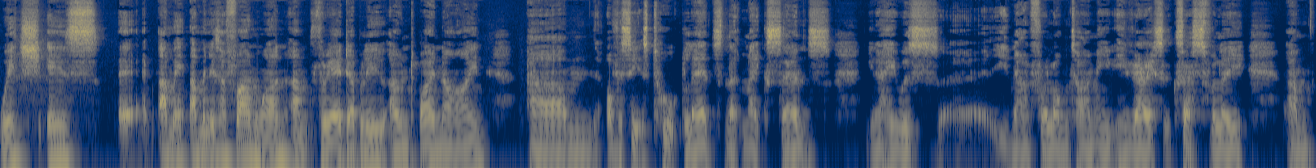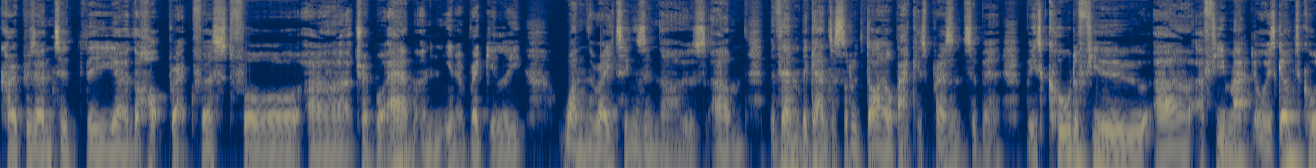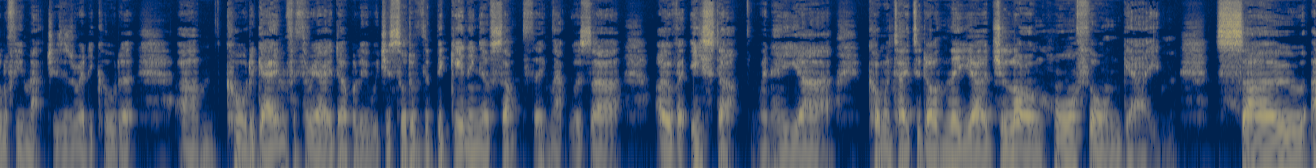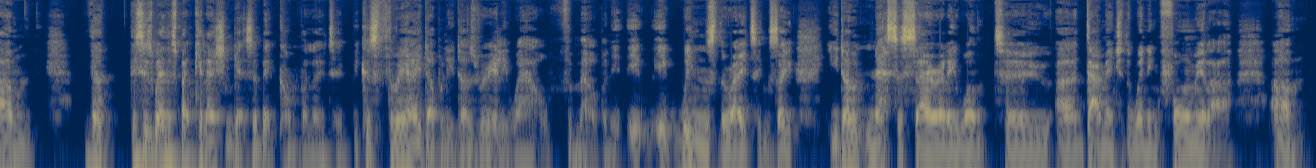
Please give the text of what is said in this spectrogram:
which is eh, I mean, I mean, it's a fun one. Um, 3AW owned by Nine. Um, obviously, it's talk led, so that makes sense. You know, he was, uh, you know, for a long time, he, he very successfully um, co-presented the uh, the hot breakfast for uh, Triple M, and you know, regularly won the ratings in those. Um, but then began to sort of dial back his presence a bit. But he's called a few uh, a few match, or he's going to call a few matches. He's already called a um, called a game for 3AW, which is sort of the beginning of something. That was uh, over Easter when he uh, commentated on the uh, Geelong Hawthorn game. So um, the this is where the speculation gets a bit convoluted because 3AW does really well for Melbourne. It, it, it wins the rating. So you don't necessarily want to uh, damage the winning formula. Um,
